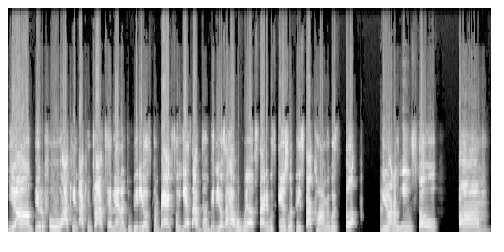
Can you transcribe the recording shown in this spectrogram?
young, beautiful. I can I can drive to Atlanta and do videos, come back. So yes, I've done videos. I have a website. It was angelapitts.com. It was up. You know Mhm. what I mean? So um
